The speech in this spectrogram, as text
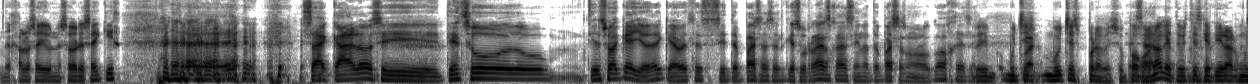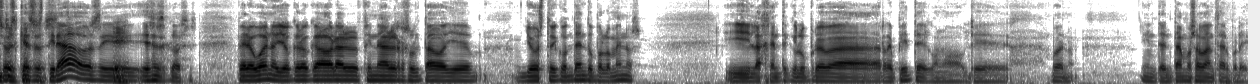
dejarlos ahí unas horas X, eh, sacarlos y tiene su, tiene su aquello, ¿eh? que a veces si te pasas el queso rasgas, si no te pasas no lo coges. Y Muchos, Bueno, muchos pruebes, supongo, exacto. ¿no? Que tuvisteis que tirar muchos, muchos quesos tirados y, Sí. y esas cosas. Pero bueno, yo creo que ahora al final el resultado, oye, yo estoy contento por lo menos. Y la gente que lo prueba repite, como que, bueno, intentamos avanzar por ahí.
